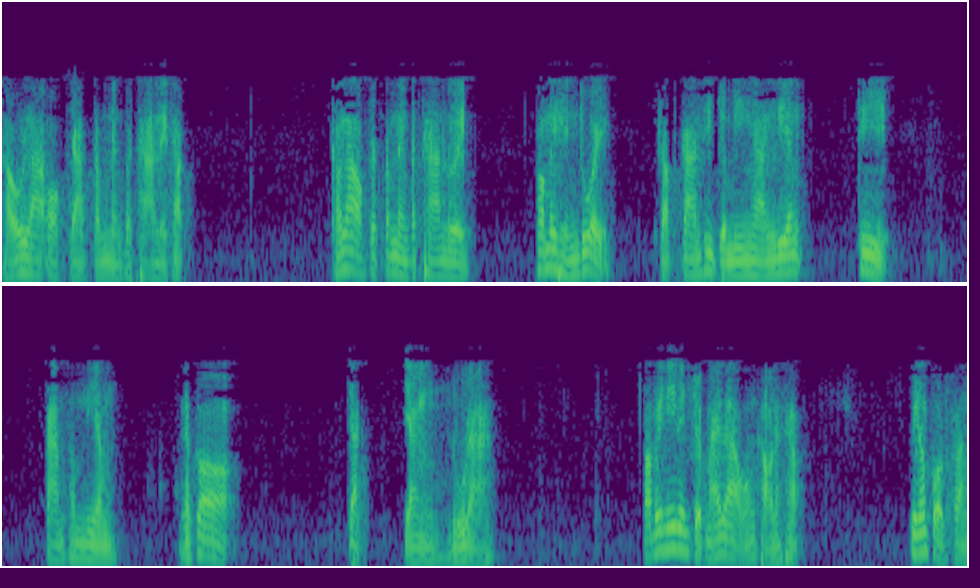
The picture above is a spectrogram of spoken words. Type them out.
เขาลาออกจากตำแหน่งประธานเลยครับ เขาลาออกจากตำแหน่งประธานเลย เพราะไม่เห็นด้วยกับการที่จะมีงานเลี้ยงที่ตามธรรมเนียม แล้วก็จัดอย่างหรูหรา ต่อไปนี้เป็นจดหมายลาออกของเขานะครับ พี่น้องโปรดฟัง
